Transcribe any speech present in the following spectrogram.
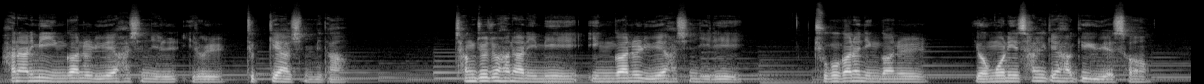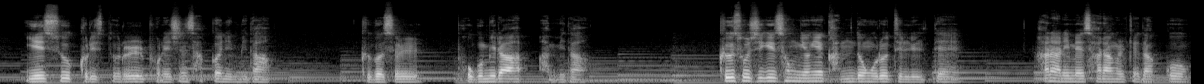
하나님이 인간을 위해 하신 일, 일을 듣게 하십니다. 창조주 하나님이 인간을 위해 하신 일이 죽어가는 인간을 영원히 살게 하기 위해서 예수 그리스도를 보내신 사건입니다. 그것을 복음이라 합니다. 그 소식이 성령의 감동으로 들릴 때 하나님의 사랑을 깨닫고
